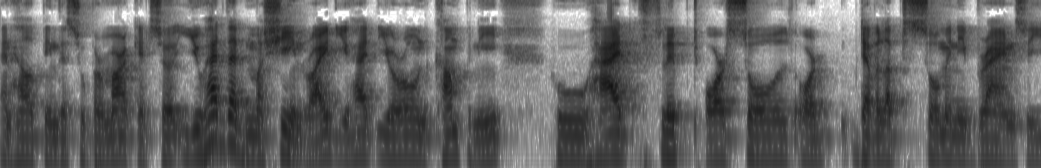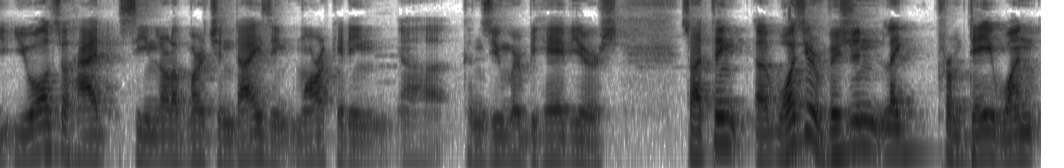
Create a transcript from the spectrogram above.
and helping the supermarket. So you had that machine, right? You had your own company who had flipped or sold or developed so many brands. So you, you also had seen a lot of merchandising, marketing, uh, consumer behaviors. So I think uh, was your vision like from day one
